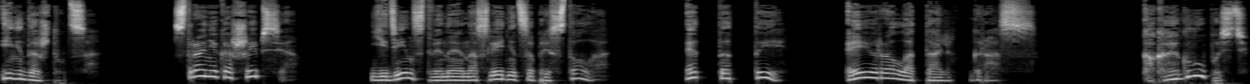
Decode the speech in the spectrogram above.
и не дождутся. Странник ошибся, единственная наследница престола — это ты, Эйра Латаль Грасс. Какая глупость!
